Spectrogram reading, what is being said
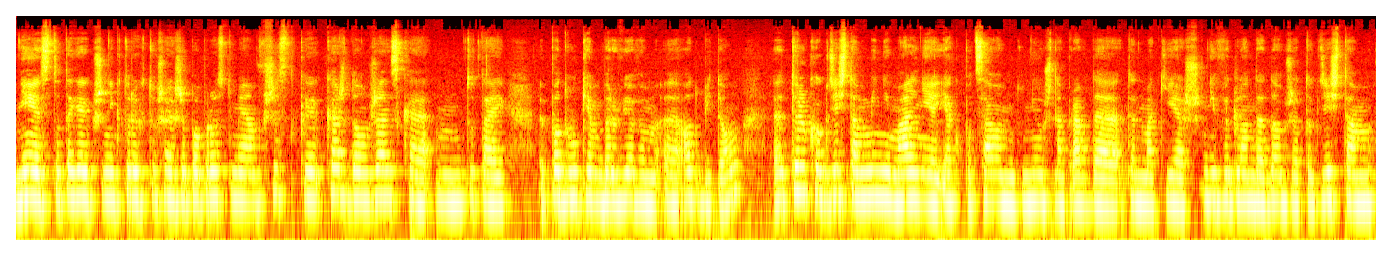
Nie jest to tak jak przy niektórych tuszach, że po prostu miałam wszystkie, każdą rzęskę mm, tutaj pod łukiem brwiowym e, odbitą, e, tylko gdzieś tam minimalnie, jak po całym dniu już naprawdę ten makijaż nie wygląda dobrze, to gdzieś tam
